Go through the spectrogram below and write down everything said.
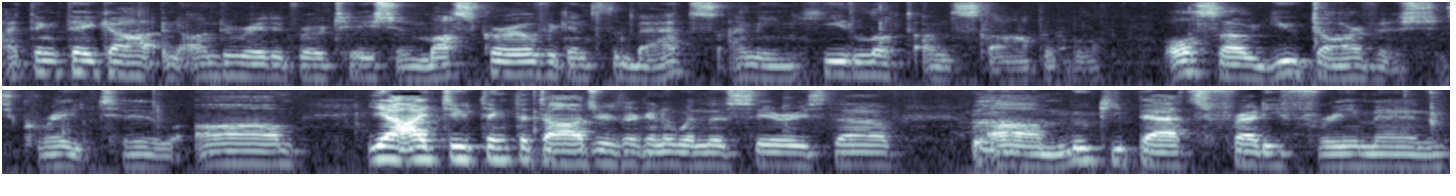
I think they got an underrated rotation. Musgrove against the Mets. I mean, he looked unstoppable. Also, you Darvish is great too. Um, yeah, I do think the Dodgers are gonna win this series though. Um, Mookie Betts, Freddie Freeman.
